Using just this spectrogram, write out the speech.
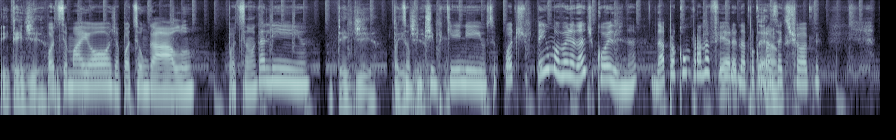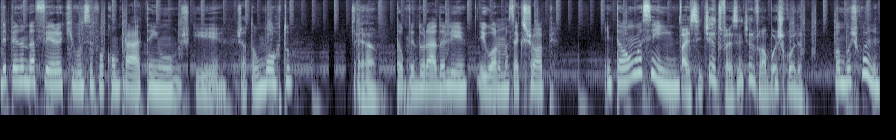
Entendi. Pode ser maior, já pode ser um galo. Pode ser uma galinha. Entendi. Pode ser um Entendi. pintinho pequenininho. Você pode... Tem uma variedade de coisas, né? Dá pra comprar na feira, dá pra comprar É. no sex shop. Dependendo da feira que você for comprar, tem uns que já estão mortos. É. Estão pendurados ali. Igual numa sex shop. Então, assim, Faz sentido, faz sentido. Foi uma boa escolha. uma boa escolha.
